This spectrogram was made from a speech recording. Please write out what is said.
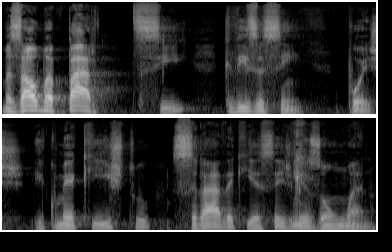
mas há uma parte de si que diz assim, pois, e como é que isto será daqui a seis meses ou um ano?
